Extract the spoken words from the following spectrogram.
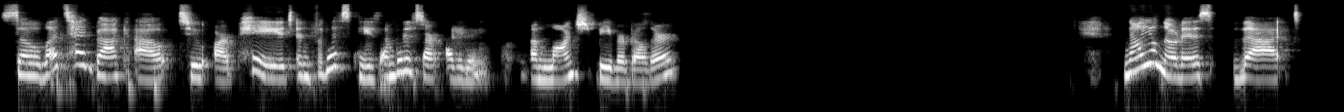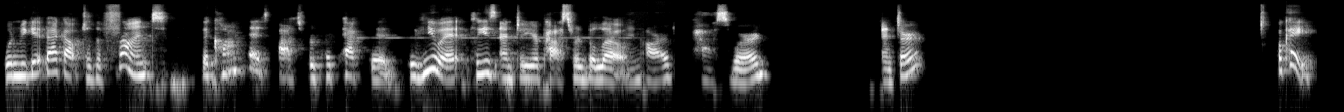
So let's head back out to our page. And for this case, I'm going to start editing on Launch Beaver Builder. Now you'll notice that when we get back out to the front, the content is password protected. To view it, please enter your password below. In our password, enter. Okay,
